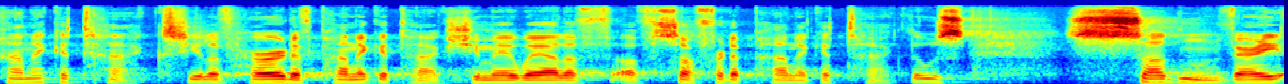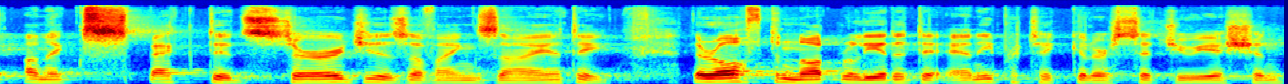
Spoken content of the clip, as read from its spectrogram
panic attacks. You'll have heard of panic attacks. You may well have, have suffered a panic attack. Those sudden, very unexpected surges of anxiety. They're often not related to any particular situation.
